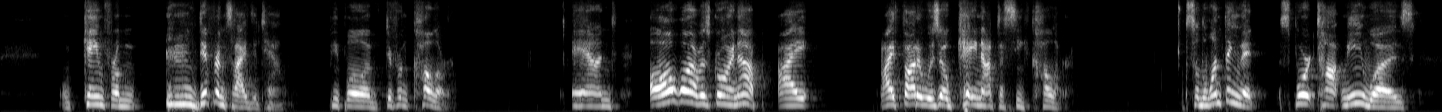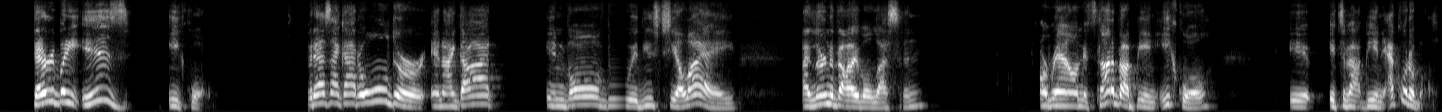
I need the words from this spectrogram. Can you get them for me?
came from different sides of town, people of different color. And all while I was growing up, I I thought it was okay not to see color. So the one thing that sport taught me was that everybody is equal. But as I got older and I got involved with UCLA, I learned a valuable lesson around it's not about being equal, it, it's about being equitable.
